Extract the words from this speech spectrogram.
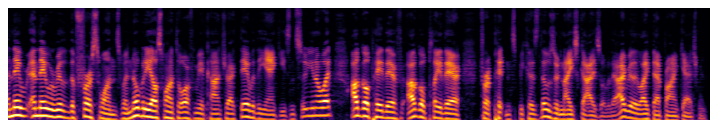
and they and they were really the first ones when nobody else wanted to offer me a contract. They were the Yankees, and so you know what? I'll go pay there. I'll go play there for a pittance because those are nice guys over there. I really like that Brian Cashman.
